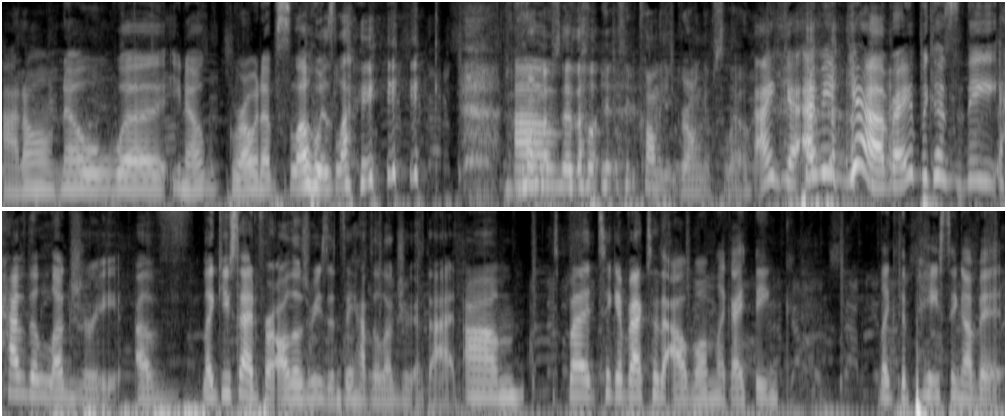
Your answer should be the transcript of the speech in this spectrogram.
I don't know what you know growing up slow is like. Um, you're calling it growing up slow. I get. I mean, yeah, right. Because they have the luxury of like you said, for all those reasons, they have the luxury of that. Um, but to get back to the album, like I think, like the pacing of it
